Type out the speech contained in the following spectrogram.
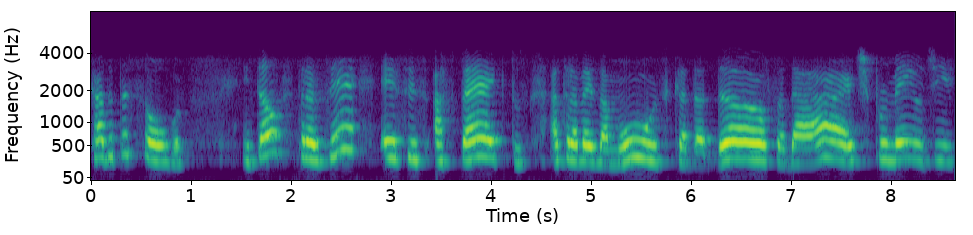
cada pessoa. Então, trazer esses aspectos através da música, da dança, da arte, por meio de,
